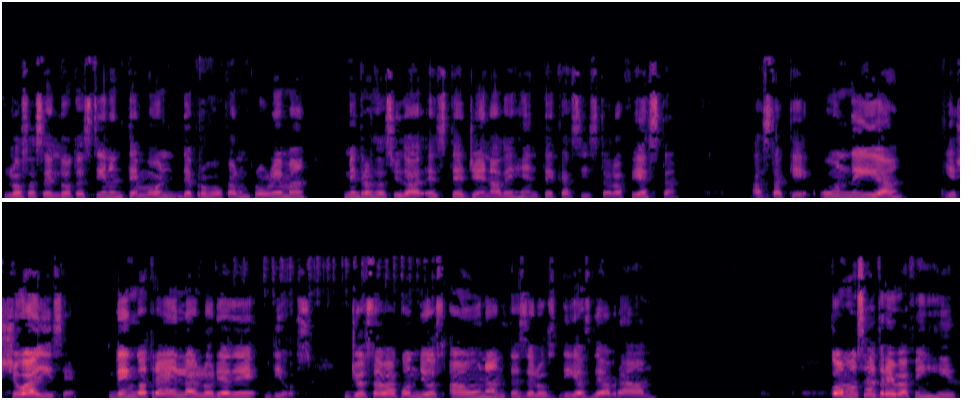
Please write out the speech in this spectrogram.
Los sacerdotes tienen temor de provocar un problema mientras la ciudad esté llena de gente que asista a la fiesta. Hasta que un día Yeshua dice, vengo a traer la gloria de Dios. Yo estaba con Dios aún antes de los días de Abraham. ¿Cómo se atreve a fingir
